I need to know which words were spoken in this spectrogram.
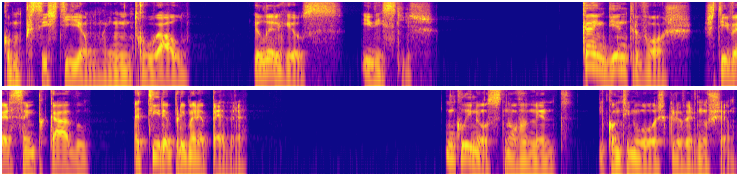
Como persistiam em interrogá-lo, ele ergueu-se e disse-lhes: Quem de entre vós estiver sem pecado, atire a primeira pedra. Inclinou-se novamente e continuou a escrever no chão.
